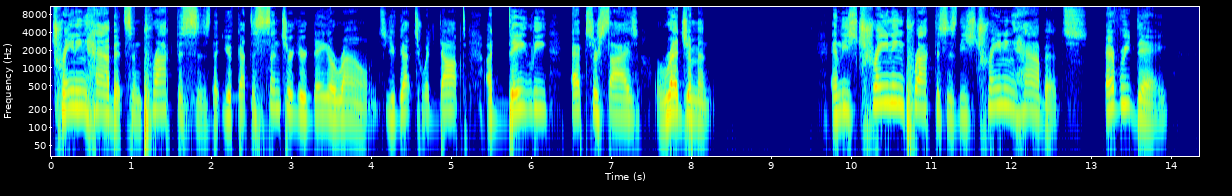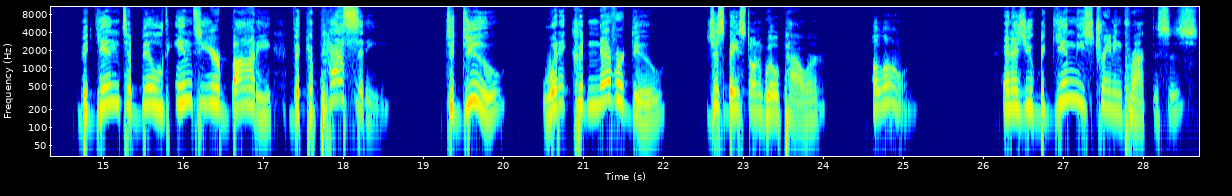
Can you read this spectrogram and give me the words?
training habits and practices that you've got to center your day around. You've got to adopt a daily exercise regimen. And these training practices, these training habits, every day begin to build into your body the capacity to do what it could never do just based on willpower alone. And as you begin these training practices,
